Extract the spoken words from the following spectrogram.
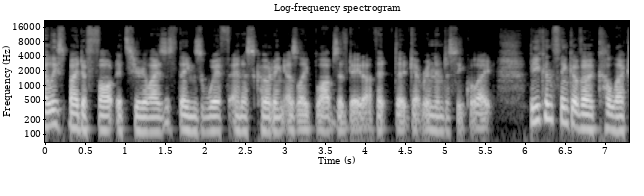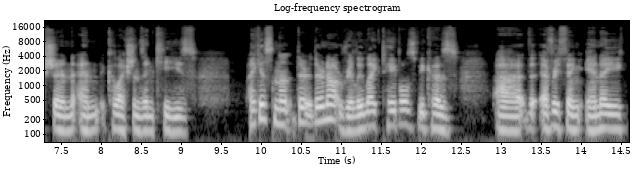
at least by default, it serializes things with NS coding as like blobs of data that, that get written into SQLite. But you can think of a collection and collections and keys I guess not. They're they're not really like tables because uh, the, everything in a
